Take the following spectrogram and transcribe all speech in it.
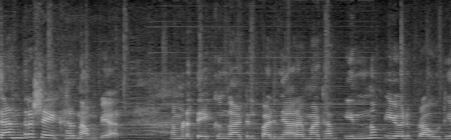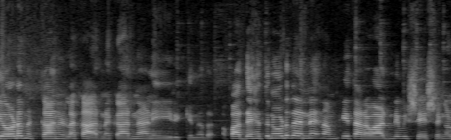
ചന്ദ്രശേഖർ നമ്പ്യാർ. നമ്മുടെ തേക്കുംകാട്ടിൽ പടിഞ്ഞാറേ മഠം ഇന്നും ഈ ഒരു പ്രൗഢിയോടെ നിൽക്കാനുള്ള കാരണക്കാരനാണ് ഈ ഇരിക്കുന്നത്. അപ്പോൾ അദ്ദേഹത്തിനോട് തന്നെ നമുക്ക് ഈ തറവാടിന്റെ വിശേഷങ്ങൾ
